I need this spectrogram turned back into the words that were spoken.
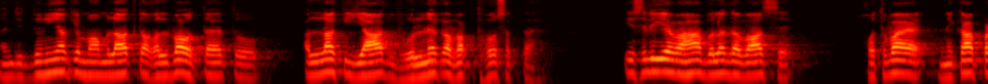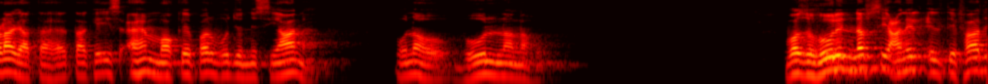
ہاں جی دنیا کے معاملات کا غلبہ ہوتا ہے تو اللہ کی یاد بھولنے کا وقت ہو سکتا ہے۔ اس لیے وہاں بلند آواز سے خطبہ نکاح پڑھا جاتا ہے تاکہ اس اہم موقع پر وہ جو نسیان ہے، وہ نہ ہو بھولنا نہ ہو۔ وہ ظہول نفس عن التفاظ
